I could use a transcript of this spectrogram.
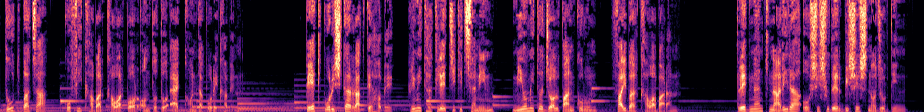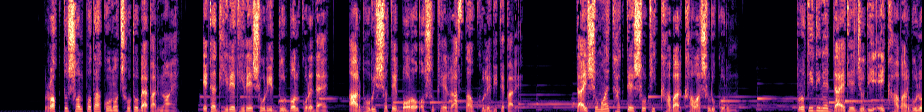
দুধ বা চা, কফি খাবার খাওয়ার পর অন্তত এক ঘণ্টা পরে খাবেন। পেট পরিষ্কার রাখতে হবে। কৃমি থাকলে চিকিৎসা নিন, নিয়মিত জল পান করুন, ফাইবার খাওয়া বাড়ান। প্রেগন্যান্ট নারীরা ও শিশুদের বিশেষ নজর দিন। রক্ত স্বল্পতা কোনো ছোট ব্যাপার নয়। এটা ধীরে ধীরে শরীর দুর্বল করে দেয়, আর ভবিষ্যতে বড় অসুখের রাস্তাও খুলে দিতে পারে। তাই সময় থাকতে সঠিক খাবার খাওয়া শুরু করুন। প্রতিদিনের ডায়েটে যদি এই খাবারগুলো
